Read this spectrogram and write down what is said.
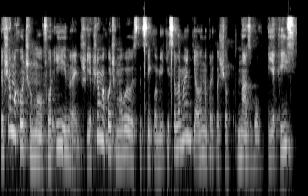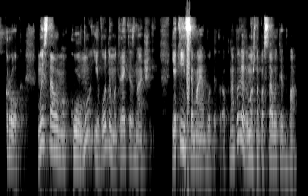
Якщо ми хочемо for e in range, якщо ми хочемо вивести циклом якісь елементи, але, наприклад, щоб у нас був якийсь крок, ми ставимо кому і вводимо третє значення. Який це має бути крок? Наприклад, можна поставити 2.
